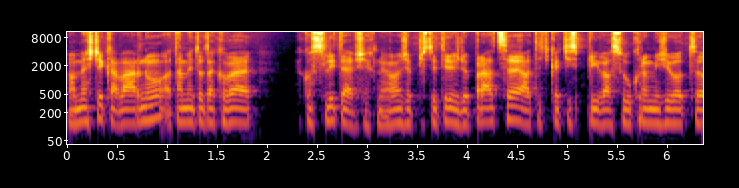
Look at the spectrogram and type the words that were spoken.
máme ještě kavárnu a tam je to takové jako slité všechno, jo? že prostě ty jdeš do práce a teďka ti splývá soukromý život uh,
